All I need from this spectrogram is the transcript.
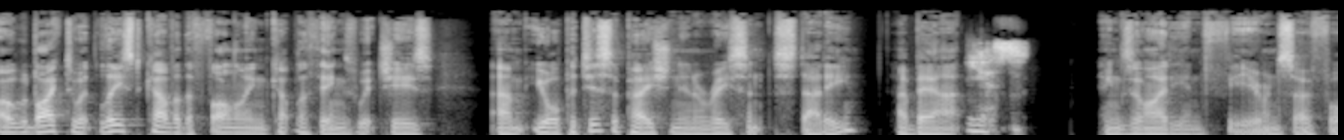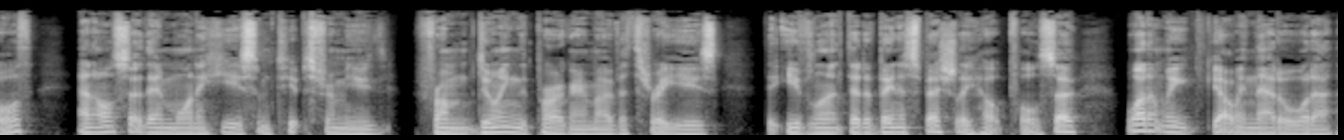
I would like to at least cover the following couple of things, which is um, your participation in a recent study about Yes. anxiety and fear and so forth. And also then want to hear some tips from you from doing the program over three years that you've learnt that have been especially helpful. So why don't we go in that order?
